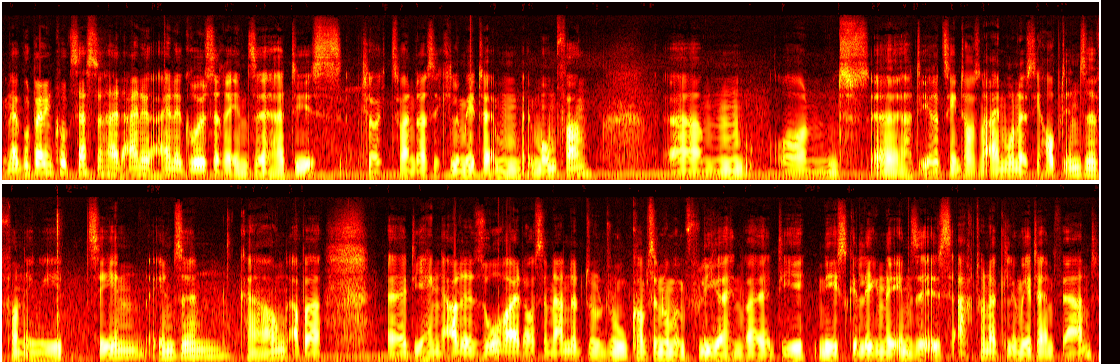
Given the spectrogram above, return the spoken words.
na gut, bei den Cooks hast du halt eine, eine größere Insel. Halt, die ist, glaube ich, 32 Kilometer im, im Umfang. Und äh, hat ihre 10.000 Einwohner, ist die Hauptinsel von irgendwie 10 Inseln, keine Ahnung, aber äh, die hängen alle so weit auseinander, du, du kommst ja nur mit dem Flieger hin, weil die nächstgelegene Insel ist 800 Kilometer entfernt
